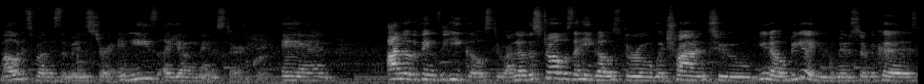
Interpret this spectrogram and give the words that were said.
my oldest brother's a minister, and he's a young minister, okay. and I know the things that he goes through. I know the struggles that he goes through with trying to, you know, be a youth minister because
